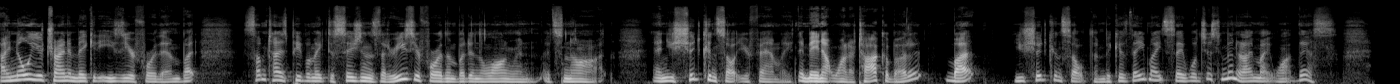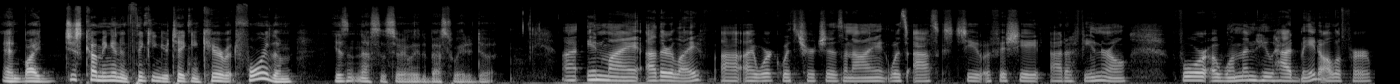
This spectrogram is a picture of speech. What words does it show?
I know you're trying to make it easier for them, but sometimes people make decisions that are easier for them, but in the long run, it's not. And you should consult your family. They may not want to talk about it, but you should consult them because they might say, well, just a minute, I might want this. And by just coming in and thinking you're taking care of it for them isn't necessarily the best way to do it. Uh, in my other life, uh, I work with churches, and I was asked to officiate at a funeral for a woman who had made all of her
